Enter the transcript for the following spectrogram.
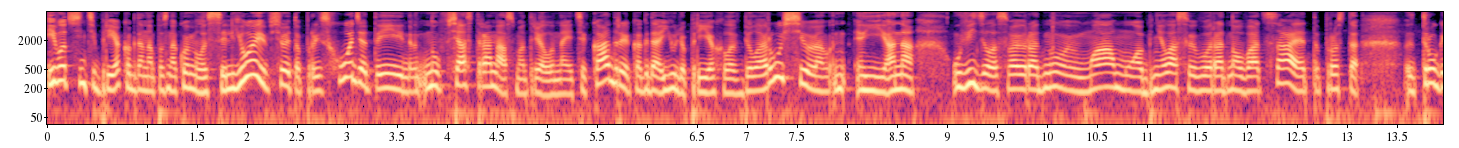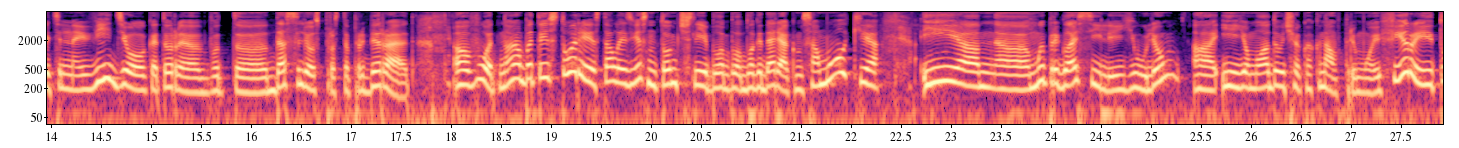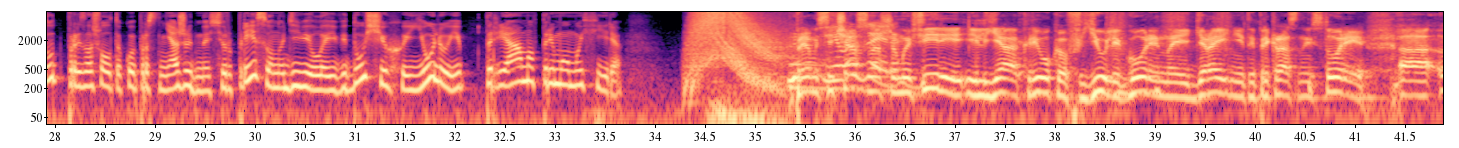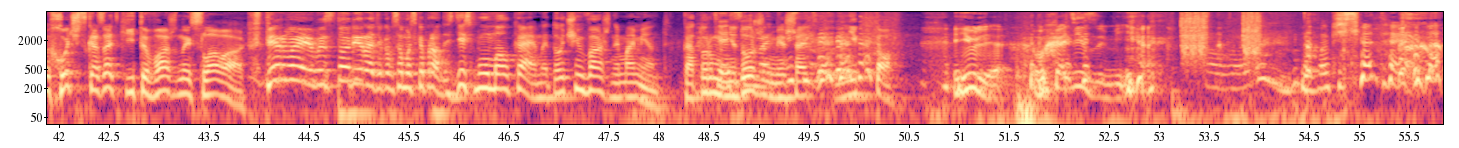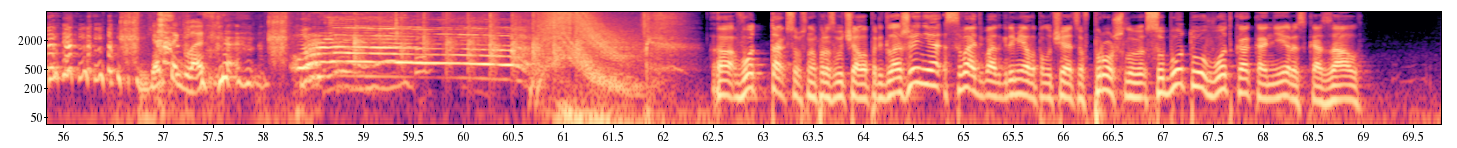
И вот в сентябре, когда она познакомилась с Ильей, все это происходит, и ну, вся страна смотрела на эти кадры, когда Юля приехала в Белоруссию, и она увидела свою родную маму, обняла своего родного отца. Это просто трогательное видео, которое вот э, до слез просто пробирает. А, вот. Но об этой истории стало известно в том числе и благодаря комсомолке. И э, мы пригласили Юлю а, и ее молодого человека к нам в прямой эфир, и тут произошел такой просто неожиданный сюрприз сюрприз. Он удивил и ведущих, и Юлю, и прямо в прямом эфире. Прямо сейчас в нашем эфире Илья Крюков, Юли Горина и героини этой прекрасной истории э, хочет сказать какие-то важные слова. Впервые в истории радио «Комсомольская правда». Здесь мы умолкаем. Это очень важный момент, которому не должен мешать никто. Юлия, выходи за меня. Ну, вообще-то, я согласна. Ура! Вот так, собственно, прозвучало предложение. Свадьба отгремела, получается, в прошлую субботу. Вот как о ней рассказал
